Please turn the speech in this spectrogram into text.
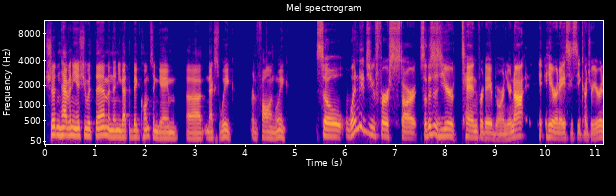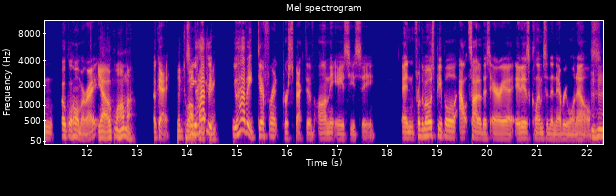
shouldn't have any issue with them, and then you got the big Clemson game uh, next week or the following week. So when did you first start? So this is year 10 for Dave Doeren. You're not here in ACC country. You're in Oklahoma, right? Yeah, Oklahoma. Okay. Big 12 so you country. have a you have a different perspective on the ACC. And for the most people outside of this area, it is Clemson and everyone else. Mm-hmm.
